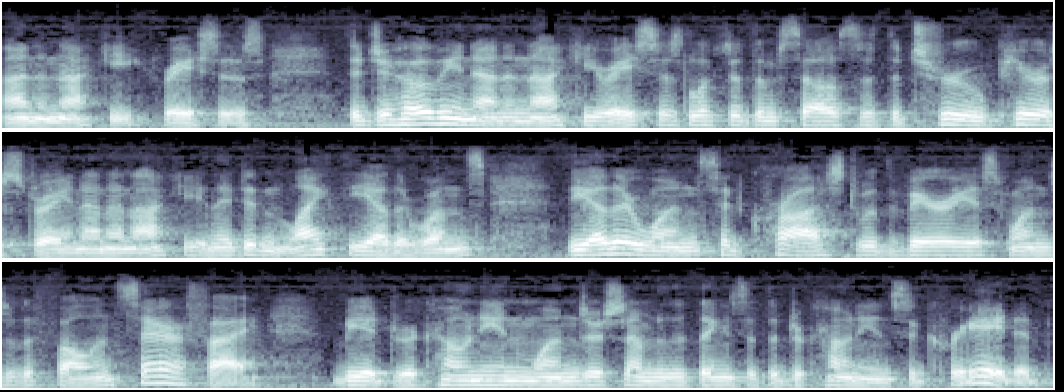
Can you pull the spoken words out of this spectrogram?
Anunnaki races. The Jehovian Anunnaki races looked at themselves as the true, pure strain Anunnaki, and they didn't like the other ones. The other ones had crossed with various ones of the fallen Seraphi, be it draconian ones or some of the things that the draconians had created.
